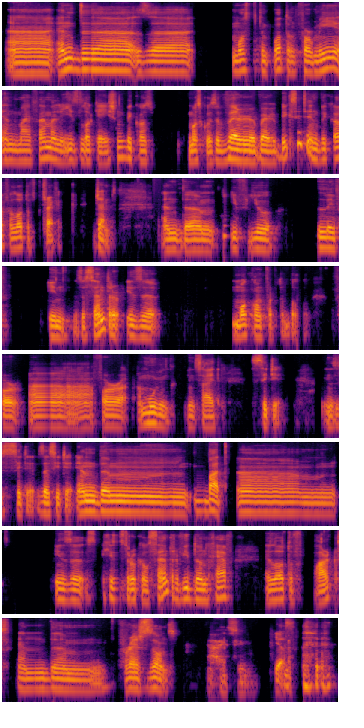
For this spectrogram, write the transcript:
Uh, and uh, the most important for me and my family is location because Moscow is a very very big city and we have a lot of traffic jams. And um, if you live in the center, is uh, more comfortable for uh, for moving inside city in the city the city and um, but um, in the historical center we don't have a lot of parks and um, fresh zones I see. yes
